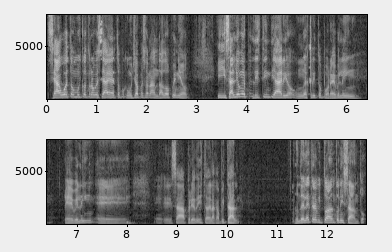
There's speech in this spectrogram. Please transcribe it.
se ha vuelto muy controversial esto porque muchas personas han dado opinión. Y salió en el listín diario un escrito por Evelyn, Evelyn, eh, esa periodista de la capital, donde él entrevistó a Anthony Santos.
